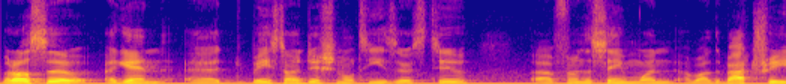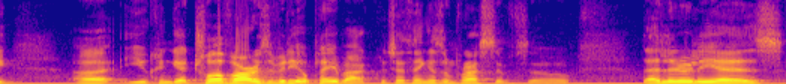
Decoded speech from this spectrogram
But also, again, uh, based on additional teasers too, uh, from the same one about the battery, uh, you can get 12 hours of video playback, which I think is impressive. So that literally is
